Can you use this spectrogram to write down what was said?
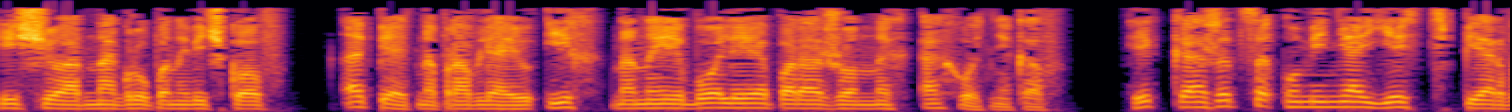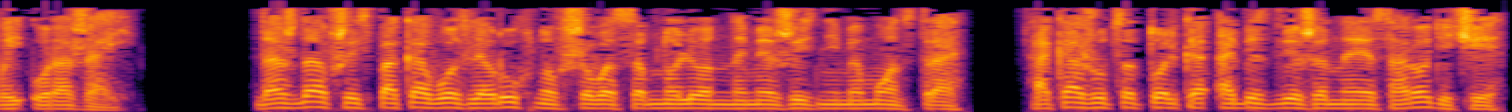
Еще одна группа новичков, опять направляю их на наиболее пораженных охотников. И кажется, у меня есть первый урожай. Дождавшись, пока возле рухнувшего с обнуленными жизнями монстра окажутся только обездвиженные сородичи,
